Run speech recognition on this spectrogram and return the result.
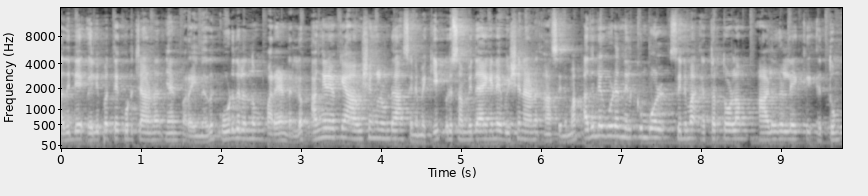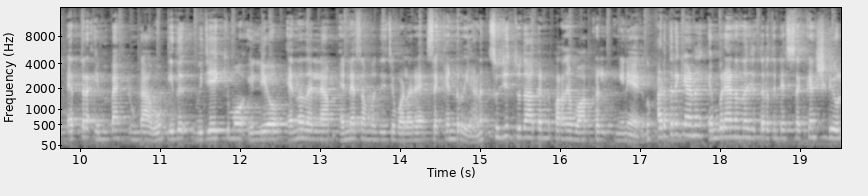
അതിന്റെ വലിപ്പത്തെക്കുറിച്ചാണ് ഞാൻ പറയുന്നത്. കൂടുതലൊന്നും പറയണ്ടല്ലോ. അങ്ങനെയൊക്കെ ആവശ്യങ്ങളുണ്ട് ആ സിനിമയ്ക്ക്. ഒരു സംവിധായകന്റെ വിഷനാണ് ആ സിനിമ. അതിന്റെ കൂടെ നിൽക്കുമ്പോൾ സിനിമ എത്രത്തോളം ആളുകളിലേക്ക് എത്തും? എത്ര ഇമ്പാക്ട് ഉണ്ടാവും ഇത് വിജയിക്കുമോ ഇല്ലയോ എന്നതെല്ലാം എന്നെ സംബന്ധിച്ച് വളരെ സെക്കൻഡറിയാണ് സുജിത് സുധാകരൻ പറഞ്ഞ വാക്കുകൾ ഇങ്ങനെയായിരുന്നു. അടുത്തിടയ്ക്കാണ് എമ്പുരാൻ എന്ന ചിത്രത്തിന്റെ സെക്കൻഡ് ഷെഡ്യൂൾ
